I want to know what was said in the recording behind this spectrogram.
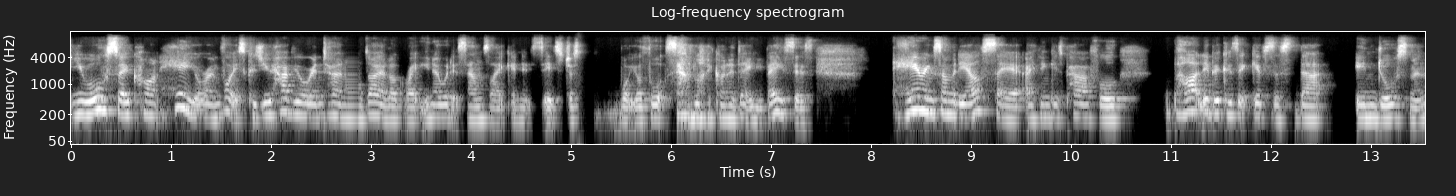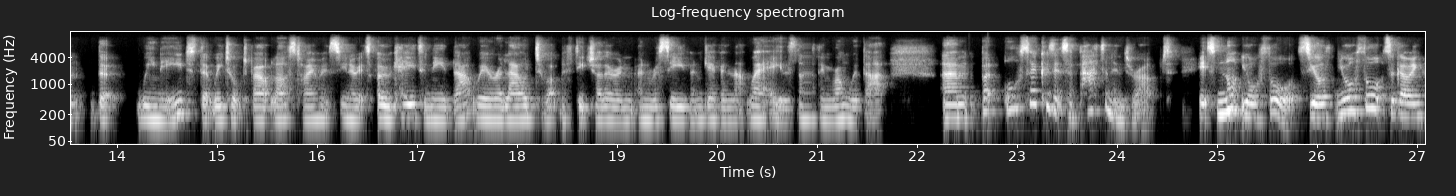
you also can't hear your own voice because you have your internal dialogue right? You know what it sounds like and it's it's just what your thoughts sound like on a daily basis. Hearing somebody else say it i think is powerful partly because it gives us that endorsement that we need that we talked about last time it's you know it's okay to need that. We're allowed to uplift each other and, and receive and give in that way. There's nothing wrong with that. Um, but also because it's a pattern interrupt. It's not your thoughts. Your your thoughts are going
